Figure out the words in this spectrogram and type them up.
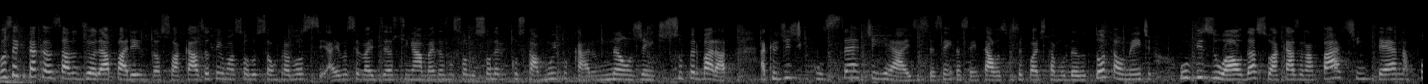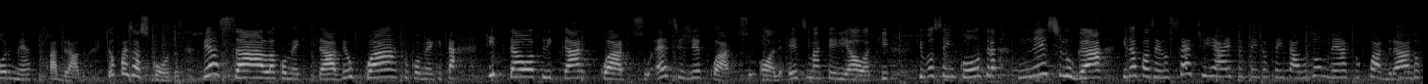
Você que está cansado de olhar a parede da sua casa, eu tenho uma solução para você. Aí você vai dizer assim, ah, mas essa solução deve custar muito caro. Não, gente, super barato. Acredite que com R$ 7,60 você pode estar mudando totalmente o visual da sua casa na parte interna por metro quadrado. Então faz as contas. Vê a sala como é que tá, vê o quarto como é que tá. Que tal aplicar quartzo, SG Quartzo? Olha, esse material aqui que você encontra nesse lugar que está fazendo R$ 7,60 o metro quadrado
